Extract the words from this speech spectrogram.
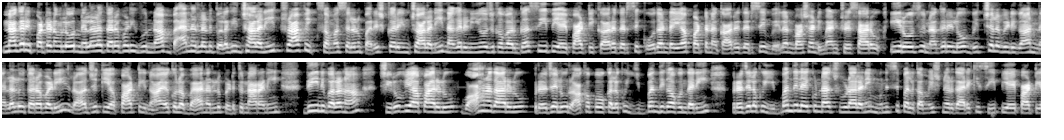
నగరి పట్టణంలో నెలల తరబడి ఉన్న బ్యానర్లను తొలగించాలని ట్రాఫిక్ సమస్యలను పరిష్కరించాలని నగరి నియోజకవర్గ సిపిఐ పార్టీ కార్యదర్శి కోదండయ్య పట్టణ కార్యదర్శి వేలన్ భాష డిమాండ్ చేశారు. ఈ రోజు నగరిలో విచ్చలవిడిగా నెలలు తరబడి రాజకీయ పార్టీ నాయకుల బ్యానర్లు పెడుతున్నారని దీని వలన చిరు వ్యాపారులు వాహనదారులు ప్రజలు రాకపోకలకు ఇబ్బందిగా ఉందని ప్రజలకు ఇబ్బంది లేకుండా చూడాలని మున్సిపల్ కమిషనర్ గారికి సిపిఐ పార్టీ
